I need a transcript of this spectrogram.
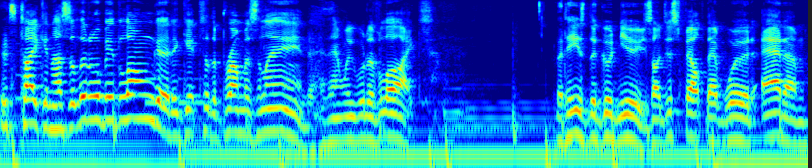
it's taken us a little bit longer to get to the promised land than we would have liked. But here's the good news I just felt that word Adam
